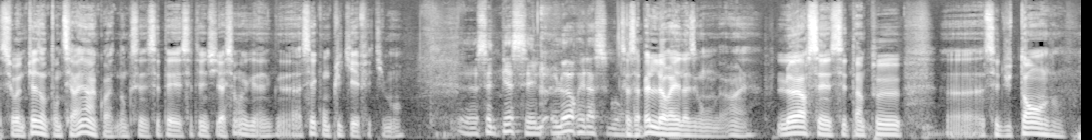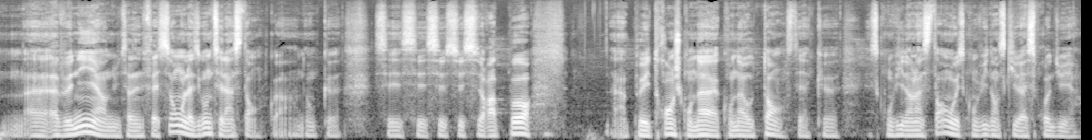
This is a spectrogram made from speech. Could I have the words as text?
sur une pièce dont on ne sait rien, quoi. Donc c'était une situation assez compliquée effectivement. Cette pièce, c'est l'heure et la seconde. Ça s'appelle l'heure et la seconde. L'heure, c'est un peu, euh, c'est du temps à, venir d'une certaine façon. La seconde, c'est l'instant, quoi. Donc euh, c'est ce rapport un peu étrange qu'on a qu'on a au temps. C'est-à-dire que est-ce qu'on vit dans l'instant ou est-ce qu'on vit dans ce qui va se produire?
